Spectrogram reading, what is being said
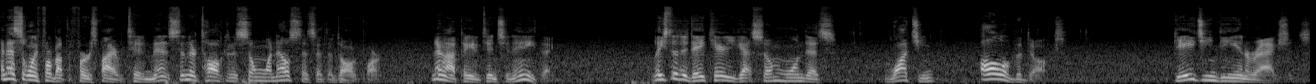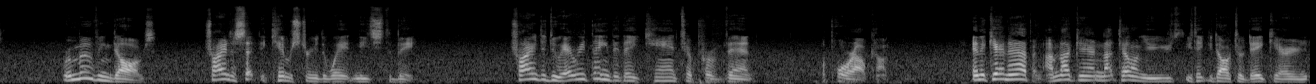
And that's only for about the first five or ten minutes. Then they're talking to someone else that's at the dog park. They're not paying attention to anything. At least at a daycare, you got someone that's watching all of the dogs, gauging the interactions, removing dogs, trying to set the chemistry the way it needs to be, trying to do everything that they can to prevent a poor outcome. And it can happen. I'm not, I'm not telling you, you, you take your dog to a daycare, and your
